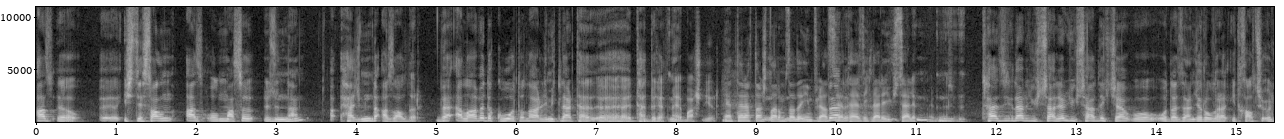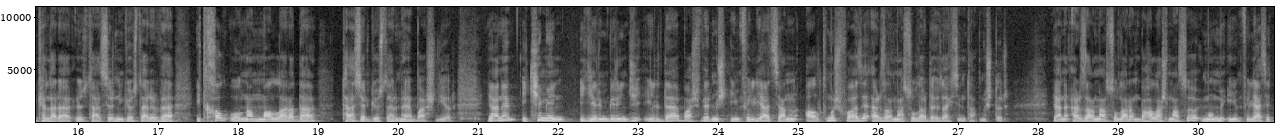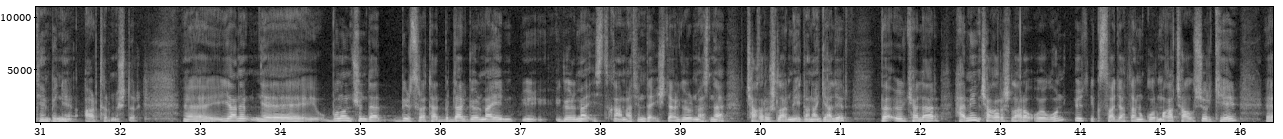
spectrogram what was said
az e, e, istehsalın az olması üzündən həcmini də azaldır və əlavə də kvotalar, limitlər tə, ə, tətbiq etməyə başlayır. Yəni tərəfdaşlarımızda da inflyasiya təzyiqləri yüksəlib. Təzyiqlər yüksəlir, yüksəldikcə o, o da zəncir olaraq idxalçı ölkələrə öz təsirini göstərir və idxal olunan mallara da təsir göstərməyə başlayır. Yəni 2021-ci ildə baş vermiş inflyasiyanın 60% ərzaq məhsullarda öz əksini tapmışdır. Yəni ərzaq məhsullarının bahalaşması ümumi inflyasiya tempini artırmışdır. E, yəni e, bunun üçün də bir sıra tədbirlər görməyi görmə istiqamətində işlər görülməsinə çağırışlar meydana gəlir və ölkələr həmin çağırışlara uyğun öz iqtisadiyyatlarını qorumağa çalışır ki, e,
